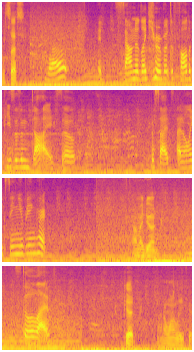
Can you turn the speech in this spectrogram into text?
What's this? Well, it sounded like you were about to fall to pieces and die, so. Besides, I don't like seeing you being hurt. How am I doing? Still alive. Good. I don't want to leave here.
